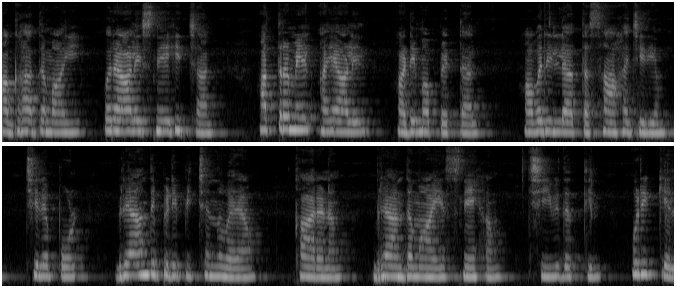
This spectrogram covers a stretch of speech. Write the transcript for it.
അഗാധമായി ഒരാളെ സ്നേഹിച്ചാൽ അത്രമേൽ അയാളിൽ അടിമപ്പെട്ടാൽ അവരില്ലാത്ത സാഹചര്യം ചിലപ്പോൾ ഭ്രാന്തി പിടിപ്പിച്ചെന്ന് വരാം. കാരണം ഭ്രാന്തമായ സ്നേഹം ജീവിതത്തിൽ ഒരിക്കൽ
